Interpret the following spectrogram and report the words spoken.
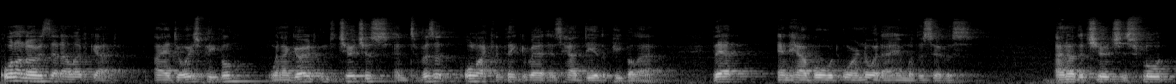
All I know is that I love God. I adore His people. When I go into churches and to visit, all I can think about is how dear the people are. That and how bored or annoyed I am with the service. I know the church is flawed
